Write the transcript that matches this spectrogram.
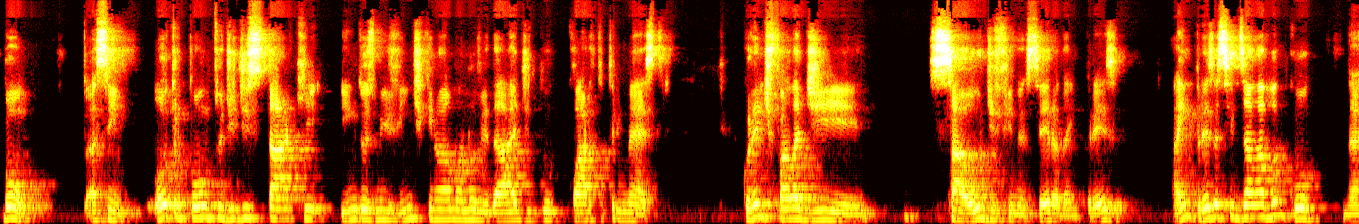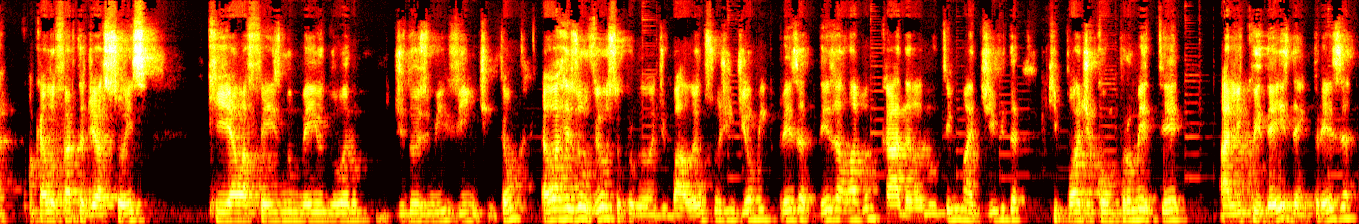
Bom, assim, outro ponto de destaque em 2020 que não é uma novidade do quarto trimestre. Quando a gente fala de saúde financeira da empresa, a empresa se desalavancou, né? Com aquela oferta de ações que ela fez no meio do ano de 2020. Então, ela resolveu o seu problema de balanço. Hoje em dia é uma empresa desalavancada, ela não tem uma dívida que pode comprometer a liquidez da empresa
